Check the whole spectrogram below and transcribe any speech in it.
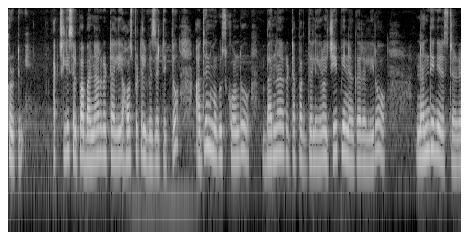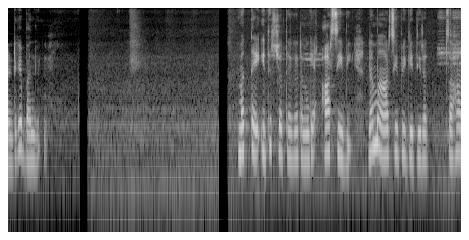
ಹೊರಟ್ವಿ. ಆ್ಯಕ್ಚುಲಿ ಸ್ವಲ್ಪ ಬನ್ನಾರ್ಘಟ್ಟಲ್ಲಿ ಹಾಸ್ಪಿಟಲ್ ವಿಸಿಟ್ ಇತ್ತು. ಅದನ್ನು ಮುಗಿಸ್ಕೊಂಡು ಬನ್ನಾರ್ಘಟ್ಟ ಪಕ್ಕದಲ್ಲಿರೋ ಜೆ ಪಿ ನಗರಲ್ಲಿರೋ ನಂದಿನಿ ರೆಸ್ಟೋರೆಂಟ್ಗೆ ಬಂದ್ವಿ. ಮತ್ತು ಇದ್ರ ಜೊತೆಗೆ ನಮಗೆ ಆರ್ ಸಿ ಬಿ. ನಮ್ಮ ಆರ್ ಸಿ ಬಿ ಗೆದ್ದಿರೋದು ಸಹ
